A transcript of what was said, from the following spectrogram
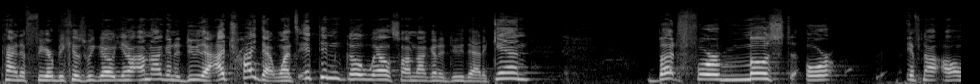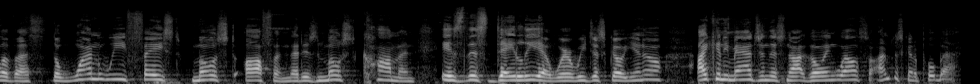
kind of fear because we go, you know, I'm not going to do that. I tried that once. It didn't go well, so I'm not going to do that again. But for most, or if not all of us, the one we faced most often, that is most common, is this deilia, where we just go, you know, I can imagine this not going well, so I'm just going to pull back.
